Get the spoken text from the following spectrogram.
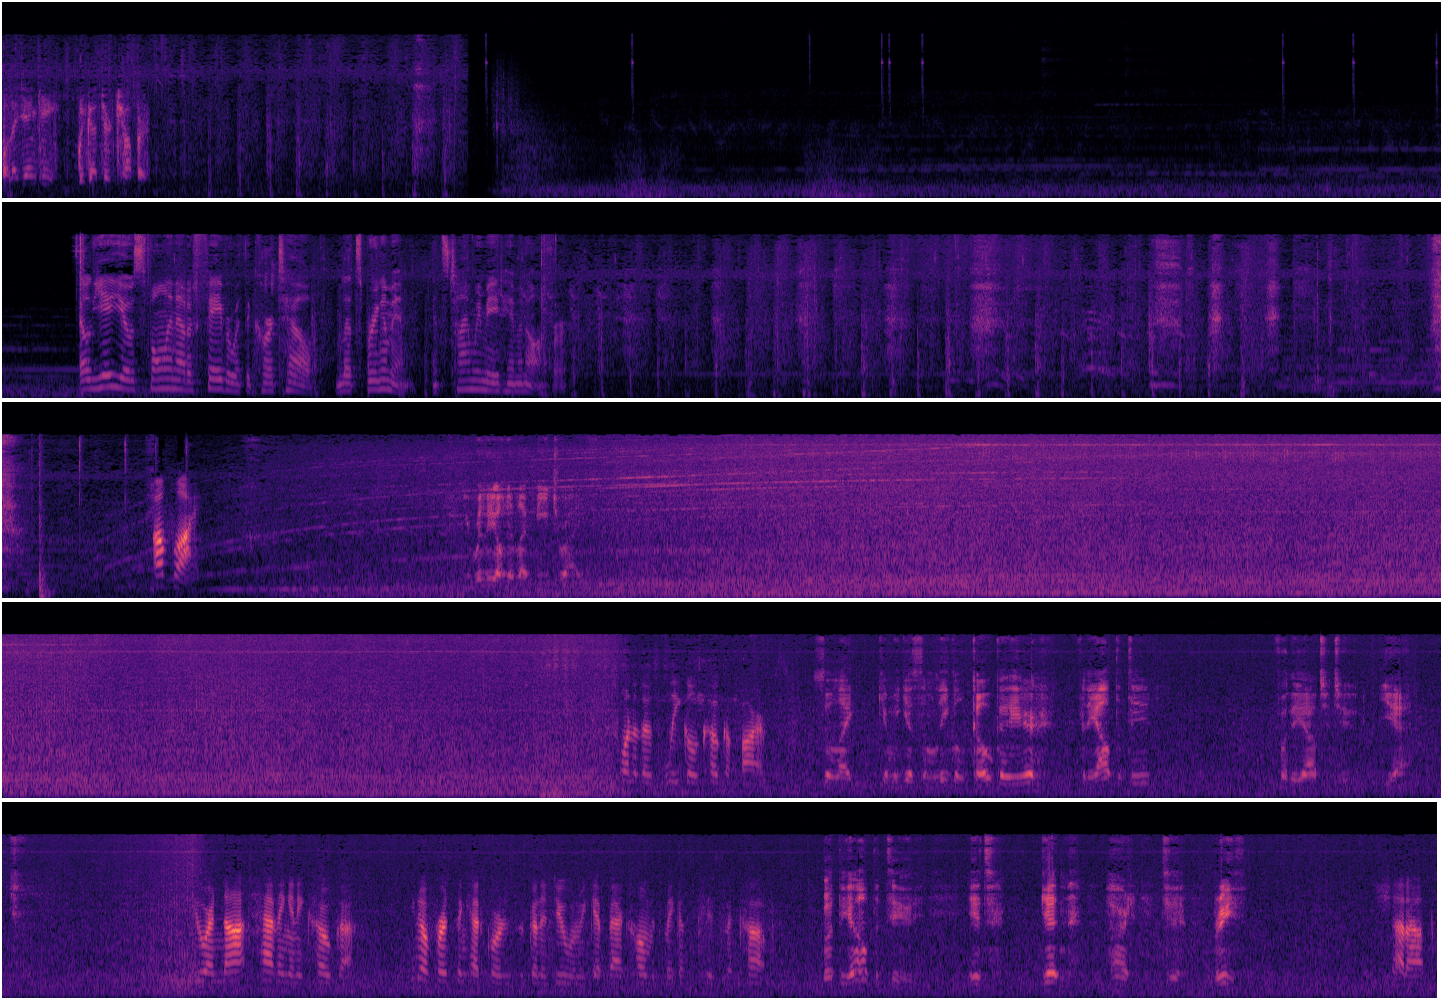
Hola, Yankee. We got your chopper. El Yayo's fallen out of favor with the cartel. Let's bring him in. It's time we made him an offer. Really ought to let me drive. It's one of those legal coca farms. So, like, can we get some legal coca here? For the altitude? For the altitude, yeah. You are not having any coca. You know first thing headquarters is gonna do when we get back home is make us piss in a cup. But the altitude, it's getting hard to breathe. Shut up.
